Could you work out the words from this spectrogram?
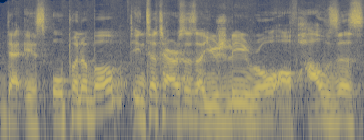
that is openable. Inter-terraces are usually row of houses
